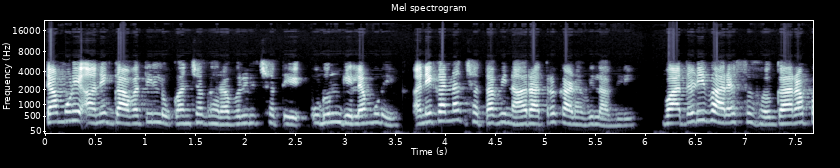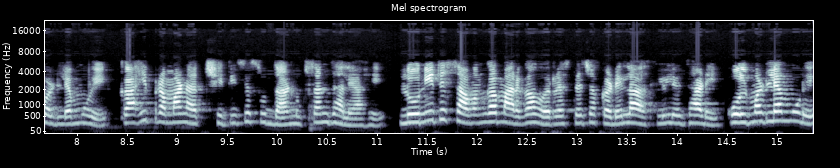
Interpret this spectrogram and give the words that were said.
त्यामुळे अनेक गावातील लोकांच्या घरावरील छते उडून गेल्यामुळे अनेकांना छताविना रात्र काढावी लागली. वादळी वाऱ्यासह गारा पडल्यामुळे काही प्रमाणात शेतीचे सुद्धा नुकसान झाले आहे. लोणी ते सावंगा मार्गावर रस्त्याच्या कडेला असलेले झाडे कोलमडल्यामुळे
